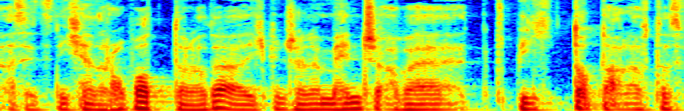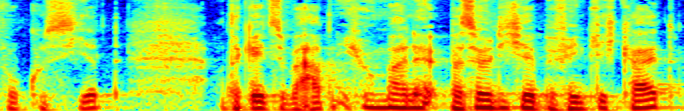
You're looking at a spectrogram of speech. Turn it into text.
also jetzt nicht ein Roboter, oder? Ich bin schon ein Mensch, aber bin ich total auf das fokussiert. Und da geht es überhaupt nicht um meine persönliche Befindlichkeit.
